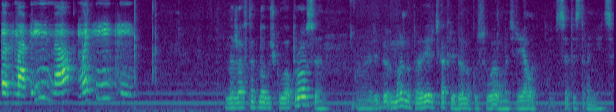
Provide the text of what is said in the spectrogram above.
Посмотри на материки. Нажав на кнопочку «Вопросы», э, можно проверить, как ребенок усвоил материалы с этой страницы.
